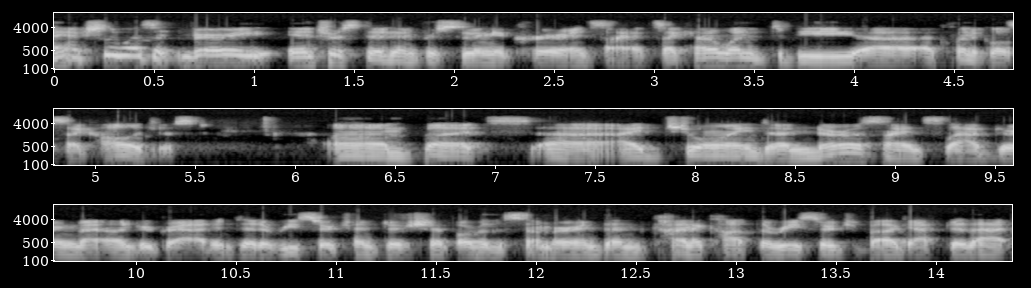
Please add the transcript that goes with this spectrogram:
I actually wasn't very interested in pursuing a career in science. I kind of wanted to be uh, a clinical psychologist. Um, but uh, I joined a neuroscience lab during my undergrad and did a research internship over the summer, and then kind of caught the research bug after that,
